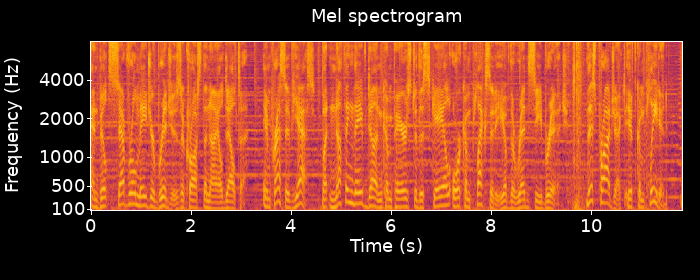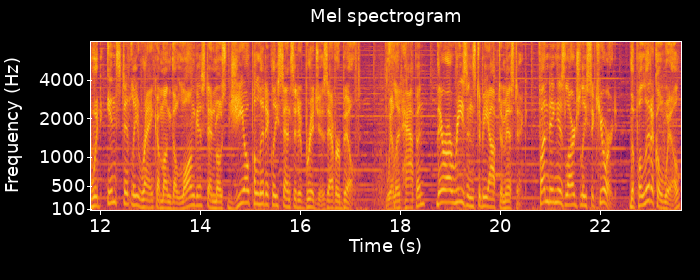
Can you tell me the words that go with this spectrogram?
and built several major bridges across the Nile Delta. Impressive, yes, but nothing they've done compares to the scale or complexity of the Red Sea Bridge. This project, if completed, would instantly rank among the longest and most geopolitically sensitive bridges ever built. Will it happen? There are reasons to be optimistic. Funding is largely secured. The political will,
